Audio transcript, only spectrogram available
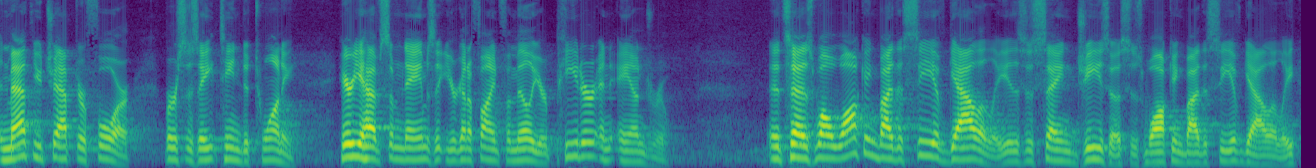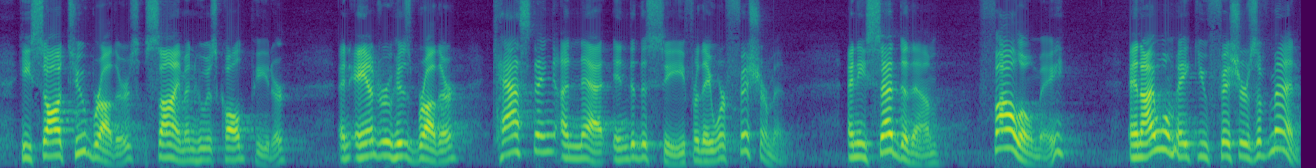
In Matthew chapter 4, verses 18 to 20, here you have some names that you're going to find familiar Peter and Andrew. It says, while walking by the Sea of Galilee, this is saying Jesus is walking by the Sea of Galilee, he saw two brothers, Simon, who is called Peter, and Andrew, his brother, casting a net into the sea, for they were fishermen. And he said to them, Follow me, and I will make you fishers of men.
